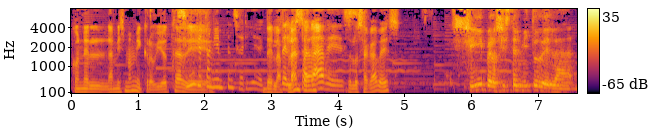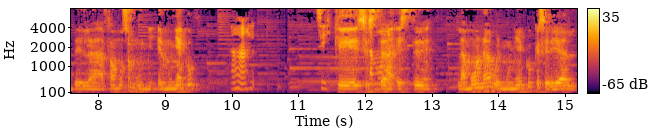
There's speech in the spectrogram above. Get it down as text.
con el- la misma microbiota Sí, de, yo también pensaría. de la de planta, los agaves. de los agaves. Sí, pero sí está el mito de la, de la famosa muñe- el muñeco, Ajá. Sí. que es La esta, mona. este, la mona o el muñeco, que sería el,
